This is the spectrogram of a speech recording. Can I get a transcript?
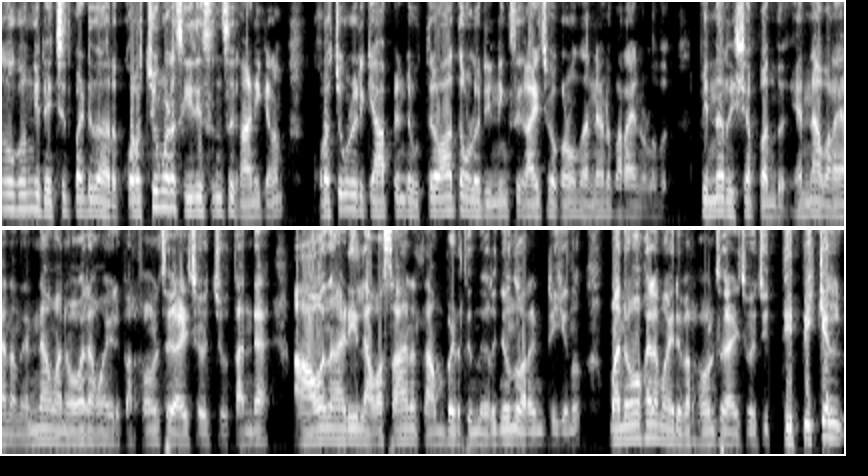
നോക്കുമെങ്കിൽ രജിത് പട്ടിദാർ കുറച്ചും കൂടെ സീരിയസ്നെസ് കാണിക്കണം. കുറച്ചും കൂടി ഒരു ക്യാപ്റ്റന്റെ ഉത്തരവാദിത്തമുള്ള ഒരു ഇന്നിങ്സ് കാഴ്ചവെക്കണമെന്ന് തന്നെയാണ് പറയാനുള്ളത്. പിന്നെ ഋഷഭ് പന്ത്. എന്നാ പറയാനാണ് എന്നാ മനോഹരമായ ഒരു പെർഫോമൻസ് കാഴ്ചവെച്ചു തന്റെ ആവനാടിയിൽ അവസാനത്തെ അമ്പെടുത്ത് നെറിഞ്ഞു എന്ന് പറഞ്ഞിട്ടിരിക്കുന്നു. മനോഹരമായ ഒരു പെർഫോമൻസ് കാഴ്ചവെച്ചു ടിപ്പിക്കൽ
